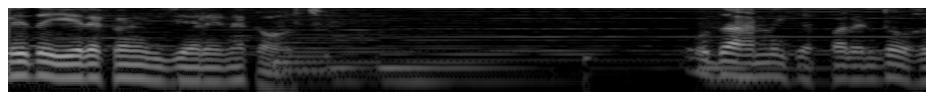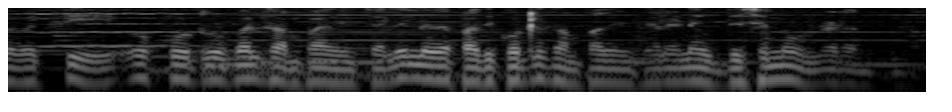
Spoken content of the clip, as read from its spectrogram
లేదా ఏ రకమైన విజయాలైనా కావచ్చు. ఉదాహరణకి చెప్పాలంటే ఒక వ్యక్తి ఒక కోటి రూపాయలు సంపాదించాలి లేదా పది కోట్లు సంపాదించాలి అనే ఉద్దేశంలో ఉన్నాడు అనుకున్నాం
